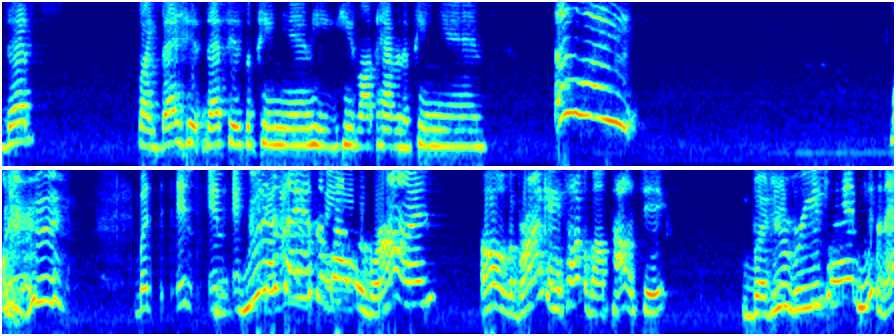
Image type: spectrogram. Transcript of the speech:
that's like that. Hit that's his opinion. He he's allowed to have an opinion." I'm like, but and, and, and you didn't say it's about saying- LeBron. Oh, LeBron can't talk about politics, but Drew Brees can. He's an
